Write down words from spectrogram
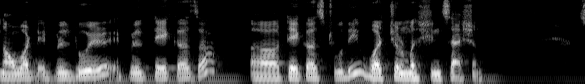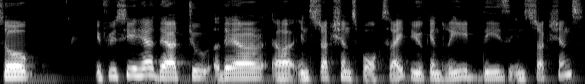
Now what it will do, it will take us a uh, take us to the virtual machine session. So if you see here, there are two, there are uh, instructions box, right? You can read these instructions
